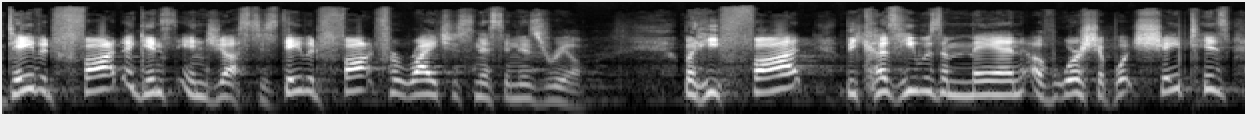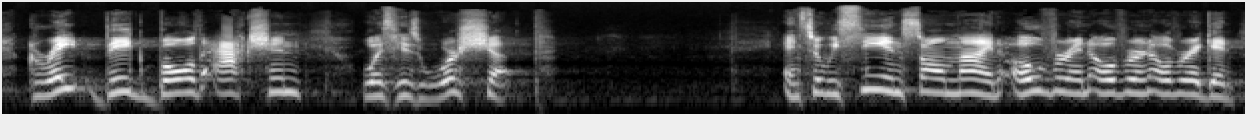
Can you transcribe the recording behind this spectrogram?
David fought against injustice. David fought for righteousness in Israel. But he fought because he was a man of worship. What shaped his great, big, bold action was his worship. And so we see in Psalm 9 over and over and over again,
